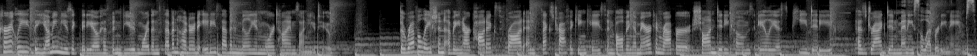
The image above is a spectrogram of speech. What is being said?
Currently, the Yummy music video has been viewed more than 787 million more times on YouTube. The revelation of a narcotics, fraud, and sex trafficking case involving American rapper Sean Diddy Combs alias P. Diddy has dragged in many celebrity names.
